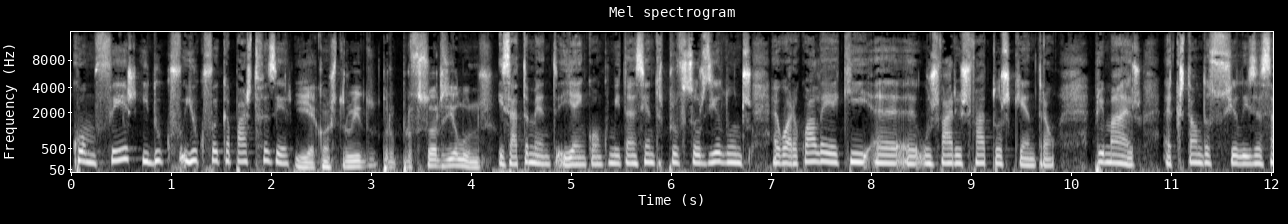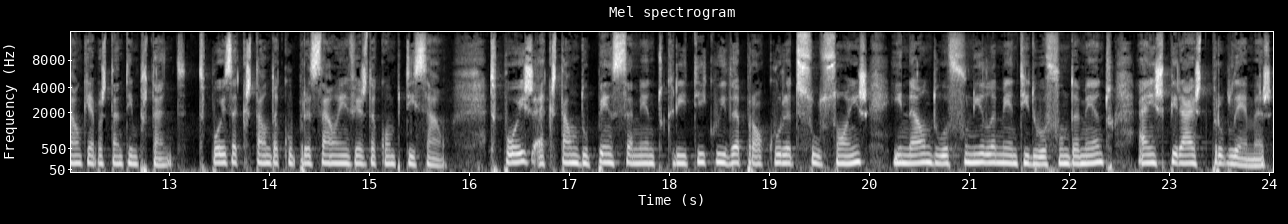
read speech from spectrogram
como fez e, do que, e o que foi capaz de fazer. E é construído por professores e alunos. Exatamente, e é em concomitância entre professores e alunos. Agora, qual é aqui uh, os vários fatores que entram? Primeiro, a questão da socialização, que é bastante importante. Depois, a questão da cooperação cooperação em vez da competição. Depois, a questão do pensamento crítico e da procura de soluções e não do afunilamento e do afundamento em espirais de problemas.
